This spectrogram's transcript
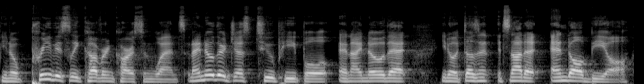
you know, previously covering Carson Wentz, and I know they're just two people, and I know that, you know, it doesn't, it's not an end all be all.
